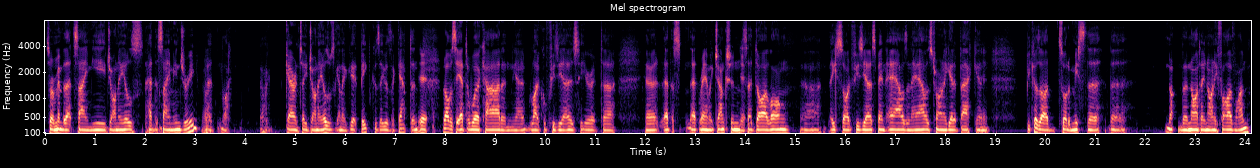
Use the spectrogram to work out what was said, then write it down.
So I remember that same year, John Eales had the same injury, but like. I guarantee John Eales was going to get picked because he was the captain. Yeah. But obviously had to work hard, and you know local physios here at uh, know, at the, at Randwick Junction. Yeah. So Die Long, uh, East Side Physio spent hours and hours trying to get it back, and because I sort of missed the the not the 1995 one,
